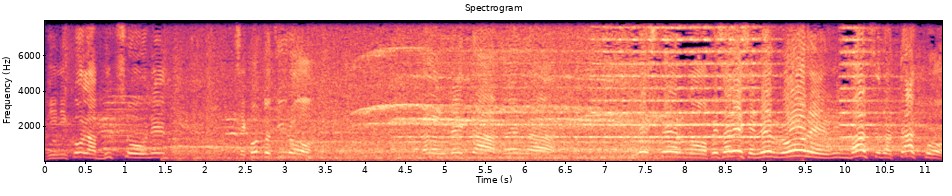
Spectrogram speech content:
di Nicola Buzzone, secondo tiro dalla lunetta per l'esterno pesarese, l'errore, il rimbalzo d'attacco,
